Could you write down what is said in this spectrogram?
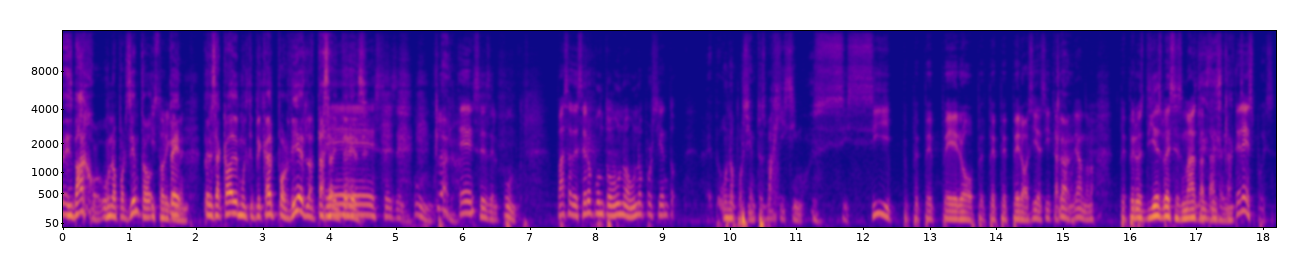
es bajo, 1%. Históricamente. Pero, se acaba de multiplicar por 10 la tasa de interés. Ese es el punto. claro. Ese es el punto. Pasa de 0.1 a 1%. 1% es bajísimo. Sí, sí, pero, pero así, así, está claro. ¿no? Pero es 10 veces más la tasa de interés, pues.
